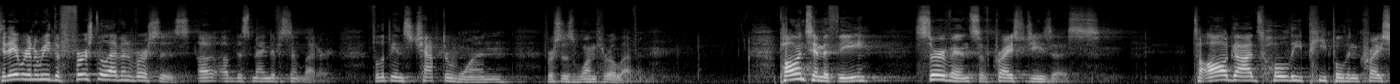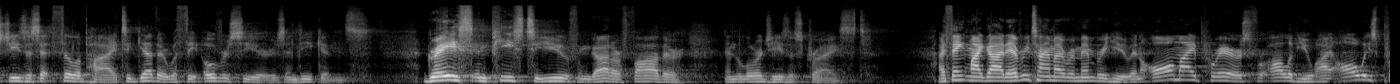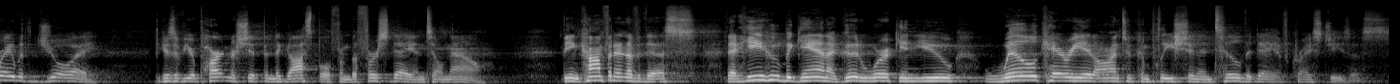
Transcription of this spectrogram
Today we're going to read the first 11 verses of, this magnificent letter Philippians chapter 1, verses 1 through 11. Paul and Timothy, servants of Christ Jesus, to all God's holy people in Christ Jesus at Philippi, together with the overseers and deacons. Grace and peace to you from God our Father and the Lord Jesus Christ. I thank my God every time I remember you. In all my prayers for all of you, I always pray with joy because of your partnership in the gospel from the first day until now. Being confident of this, that he who began a good work in you will carry it on to completion until the day of Christ Jesus.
